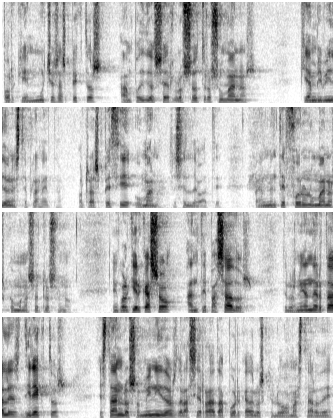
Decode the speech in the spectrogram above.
porque en muchos aspectos han podido ser los otros humanos que han vivido en este planeta. Otra especie humana, ese es el debate. ¿Realmente fueron humanos como nosotros o no? En cualquier caso, antepasados de los neandertales directos están los homínidos de la Sierra de Atapuerca, de los que luego más tarde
